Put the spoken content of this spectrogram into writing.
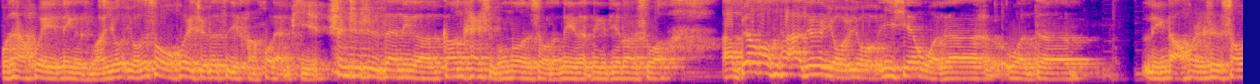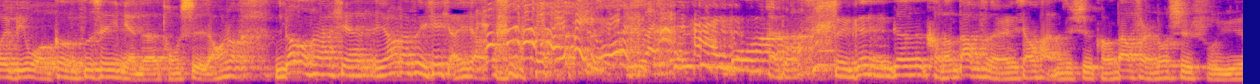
不太会那个什么，有有的时候我会觉得自己很厚脸皮，甚至是在那个刚开始工作的时候的那个那个阶段说啊，不要告诉他，就是有有一些我的我的。领导或者是稍微比我更资深一点的同事，然后说你不要告诉他先，你让他自己先想一想。太多了是吧？太多了，太多，对，跟跟可能大部分的人相反的，就是可能大部分人都是属于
